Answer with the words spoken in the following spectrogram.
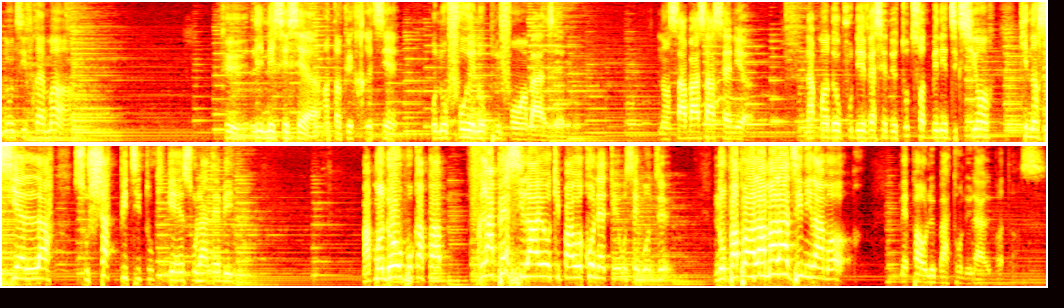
Nous dit vraiment que les nécessaire en tant que chrétien pour nous fouiller nos plus fonds en base. Non, sabbat ça, Seigneur. Nous demandons pour déverser de toutes sortes de bénédictions qui dans le ciel là, sous chaque petit tout qui gagne sous la terre. Nous demandons pour capable frapper si là qui pas reconnaître que c'est bon Dieu. Non pas par la maladie ni la mort, mais par le bâton de la repentance.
